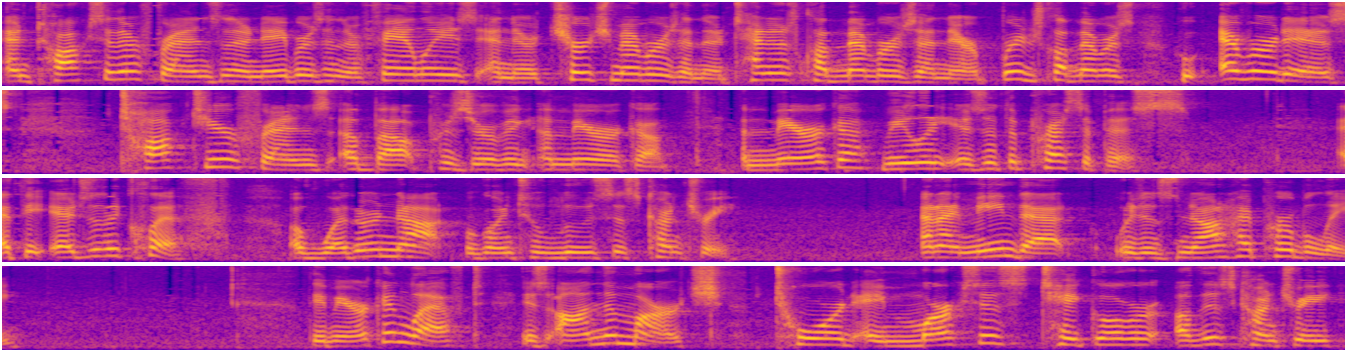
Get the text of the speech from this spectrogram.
and talks to their friends and their neighbors and their families and their church members and their tennis club members and their bridge club members, whoever it is, talk to your friends about preserving America. America really is at the precipice, at the edge of the cliff of whether or not we're going to lose this country. And I mean that, it is not hyperbole. The American left is on the march toward a Marxist takeover of this country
